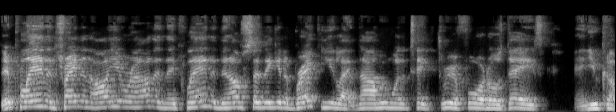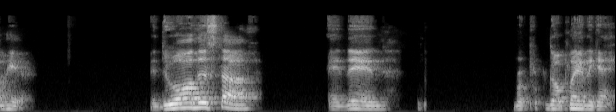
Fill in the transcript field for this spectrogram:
They're playing and training all year round, and they plan, and then all of a sudden they get a break, and you're like, "Nah, we want to take three or four of those days, and you come here and do all this stuff, and then go play in the game.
